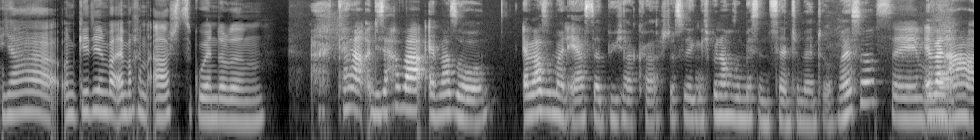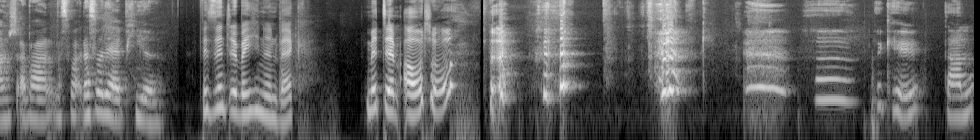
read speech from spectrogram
Ja, und Gideon war einfach ein Arsch zu Gwendolyn. Keine Ahnung, die Sache war, er war so. Er war so mein erster Büchercrush, deswegen ich bin auch so ein bisschen sentimental, weißt du? Same. Er war ein Arsch, aber das war, das war der Appeal. Wir sind über ihn hinweg. Mit dem Auto. Okay, dann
